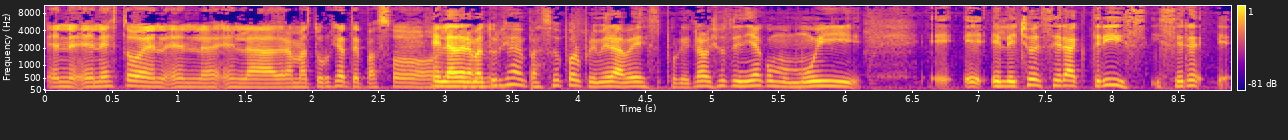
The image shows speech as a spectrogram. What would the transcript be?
En, esto, en, la, dramaturgia, te pasó. En la dramaturgia me pasó por primera vez, porque claro, yo tenía como muy eh, eh, el hecho de ser actriz y ser eh,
